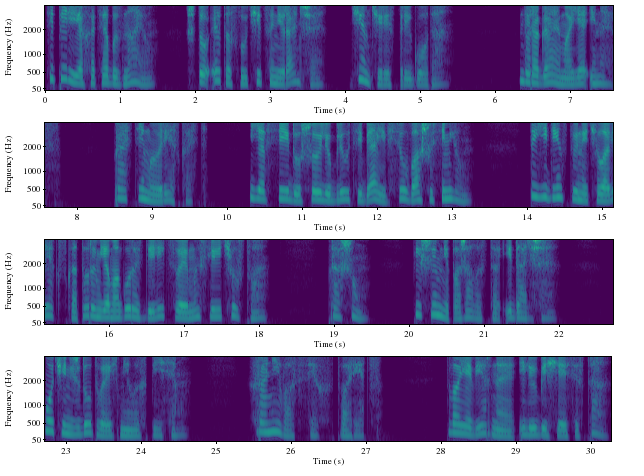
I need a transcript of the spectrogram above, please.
Теперь я хотя бы знаю, что это случится не раньше, чем через три года. Дорогая моя Инес, прости мою резкость. Я всей душой люблю тебя и всю вашу семью. Ты единственный человек, с которым я могу разделить свои мысли и чувства. Прошу, пиши мне, пожалуйста, и дальше. Очень жду твоих милых писем. Храни вас всех, Творец. Твоя верная и любящая сестра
